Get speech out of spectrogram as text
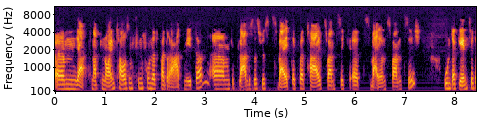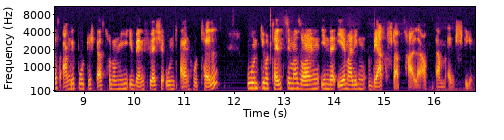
ähm, ja, knapp 9.500 Quadratmetern. Ähm, geplant ist das fürs zweite Quartal 2022 und ergänzt wird das Angebot durch Gastronomie, Eventfläche und ein Hotel. Und die Hotelzimmer sollen in der ehemaligen Werkstatthalle ähm, entstehen.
